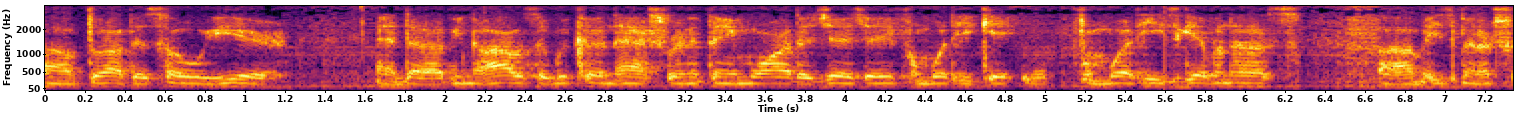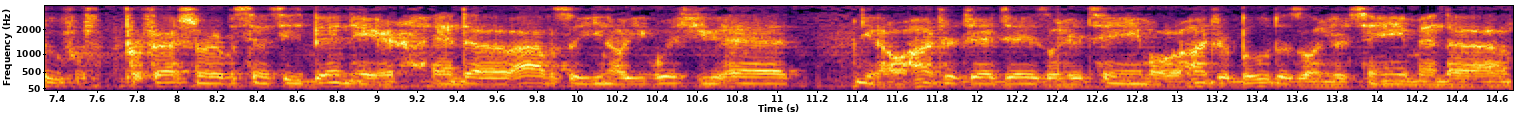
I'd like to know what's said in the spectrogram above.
uh, throughout this whole year. And uh, you know, obviously, we couldn't ask for anything more out of JJ from what he get, from what he's given us. Um, he's been a true professional ever since he's been here. And uh, obviously, you know, you wish you had you know 100 JJs on your team or 100 Buddas on your team. And uh,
